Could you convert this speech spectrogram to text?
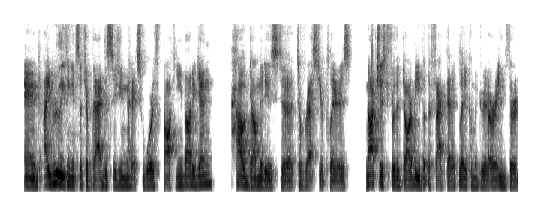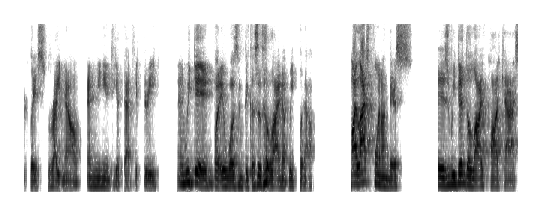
And I really think it's such a bad decision that it's worth talking about again. How dumb it is to to rest your players not just for the derby, but the fact that Atletico Madrid are in third place right now, and we needed to get that victory. And we did, but it wasn't because of the lineup we put out. My last point on this is we did the live podcast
